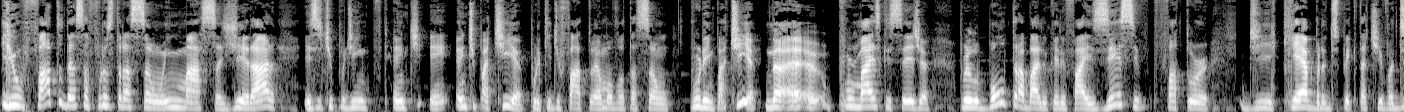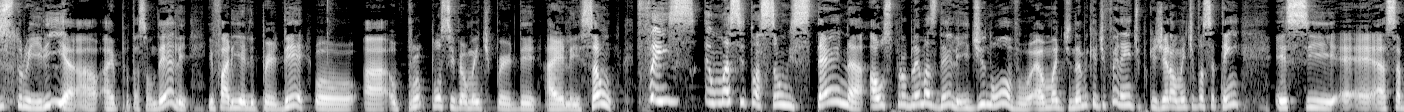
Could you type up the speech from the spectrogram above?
E o fato dessa frustração em massa gerar esse tipo de anti- eh, antipatia, porque de fato é uma votação por empatia, na- é, é, por mais que seja pelo bom trabalho que ele faz, esse fator de quebra de expectativa destruiria a, a reputação dele e faria ele perder, ou, a- ou po- possivelmente perder a eleição, fez uma situação externa aos problemas dele. E, de novo, é uma dinâmica diferente, porque geralmente você tem esse, é, essa,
